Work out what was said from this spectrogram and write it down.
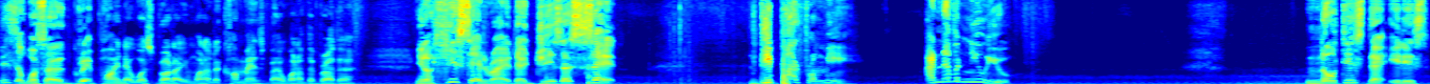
This was a great point that was brought up in one of the comments by one of the brother. You know, he said, right, that Jesus said, Depart from me. I never knew you. Notice that it is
